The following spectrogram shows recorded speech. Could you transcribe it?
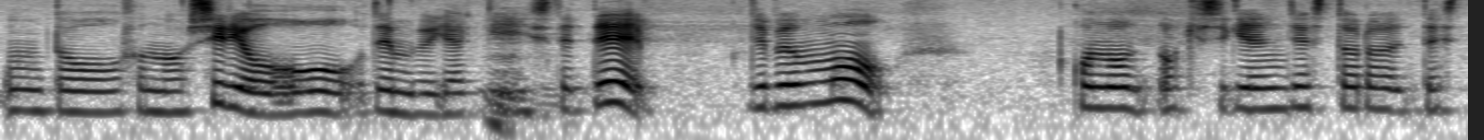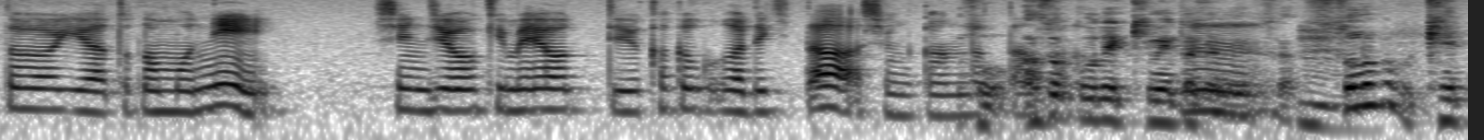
うんとその資料を全部焼き捨てて、自分もこのオキシゲンデストロデストロイヤーとともに真珠を決めようっていう覚悟ができた瞬間だそったのうあそこで決めたじゃないですか、うん。その部分決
